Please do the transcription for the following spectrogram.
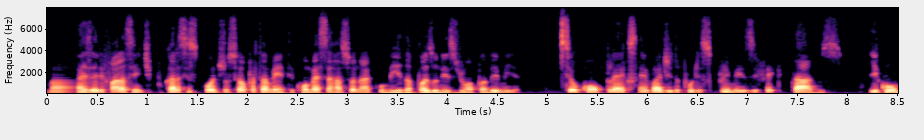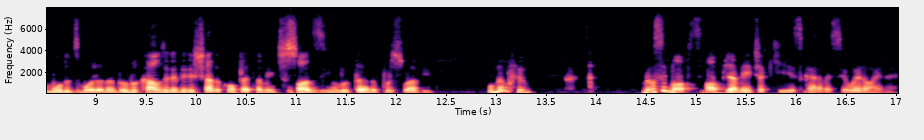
Mas ele fala assim, tipo, o cara se esconde no seu apartamento e começa a racionar comida após o início de uma pandemia. Seu complexo é invadido por screamers infectados e com o mundo desmoronando no caos, ele é deixado completamente sozinho lutando por sua vida. O mesmo filme. Mesma sinopse. Obviamente aqui esse cara vai ser o herói, né?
